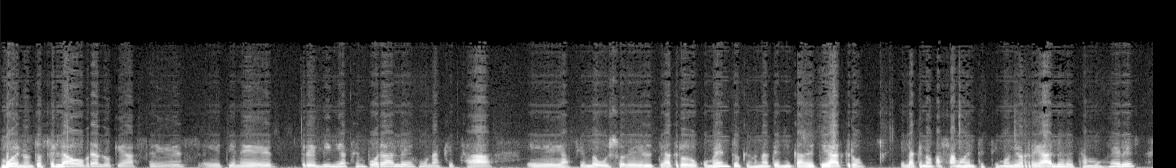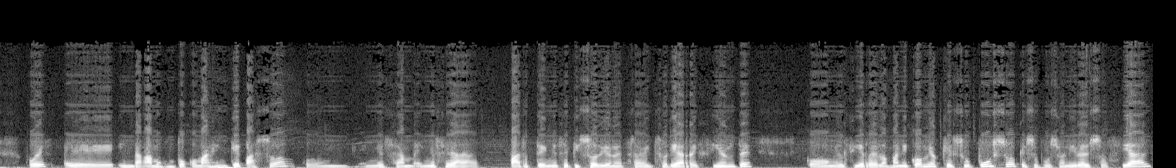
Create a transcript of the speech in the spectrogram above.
Bueno, entonces la obra lo que hace es, eh, tiene tres líneas temporales, una que está eh, haciendo uso del teatro documento, que es una técnica de teatro en la que nos basamos en testimonios reales de estas mujeres, pues eh, indagamos un poco más en qué pasó con, en, esa, parte, en ese episodio de nuestra historia reciente, con el cierre de los manicomios, qué supuso, qué supuso a nivel social,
